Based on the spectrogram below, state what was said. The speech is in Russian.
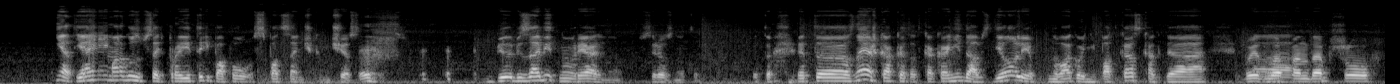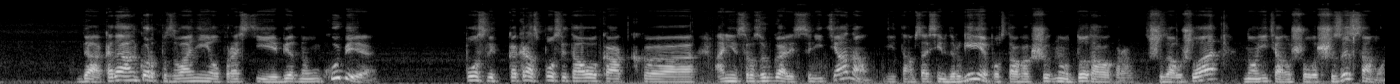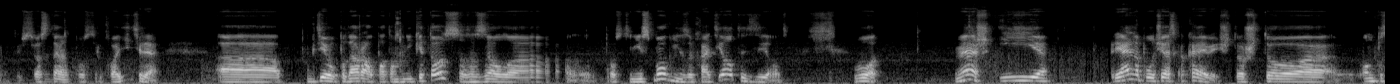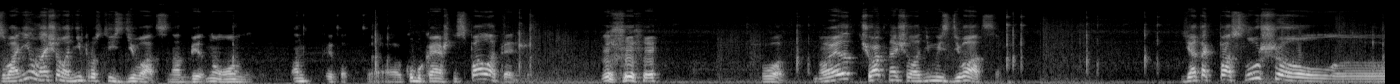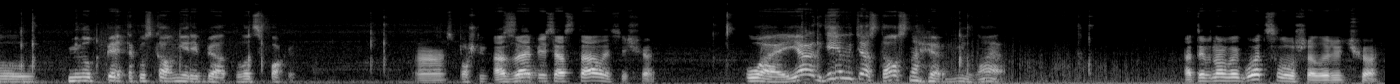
Нет, я не могу записать про E3 по поводу с пацанчиками, честно. Бе- Без обид, ну реально, серьезно, это, это, это знаешь, как этот, как они, да, сделали новогодний подкаст, когда, Быдло а, фандап шоу. да, когда Анкорд позвонил, прости, бедному Кубе, после, как раз после того, как э, они разругались с Анитяном и там со всеми другими, после того, как, Ши- ну, до того, как Шиза ушла, но Анитян ушел из Шизы самой, то есть оставил пост руководителя, а, где его подорал потом Никитос, Азазел а, просто не смог, не захотел это сделать. Вот. Понимаешь, и реально получается какая вещь, то что он позвонил, начал над ним просто издеваться, над, ну, он, он этот, э, Куба, конечно, спал, опять же, вот. Но этот чувак начал над ним издеваться. Я так послушал, э, минут пять такой сказал, не, ребят, let's fuck it. А, Пошли. а запись осталась еще? Ой, я где-нибудь остался, наверное, не знаю. А ты в Новый год слушал или что?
